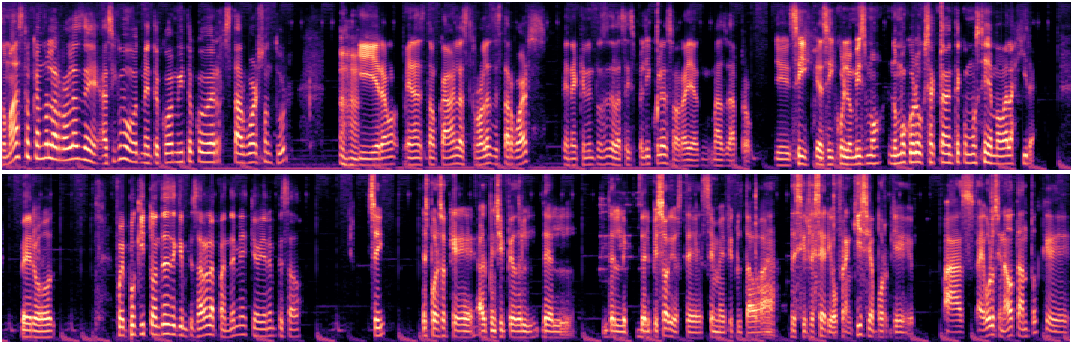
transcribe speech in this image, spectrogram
nomás tocando las rolas de, así como me tocó a mí tocó ver Star Wars on Tour Ujú. y era, eran, tocaban las rolas de Star Wars. En aquel entonces de las seis películas, ahora ya más da, pero y sí, así con lo mismo. No me acuerdo exactamente cómo se llamaba la gira, pero fue poquito antes de que empezara la pandemia que habían empezado. Sí, es por eso que al principio del, del, del- del episodio este, se me dificultaba decirle serie o franquicia porque has- ha evolucionado tanto que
